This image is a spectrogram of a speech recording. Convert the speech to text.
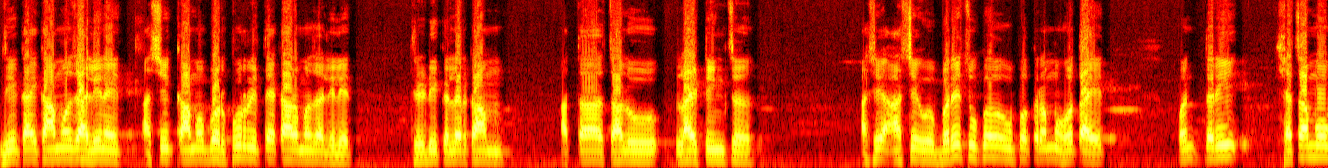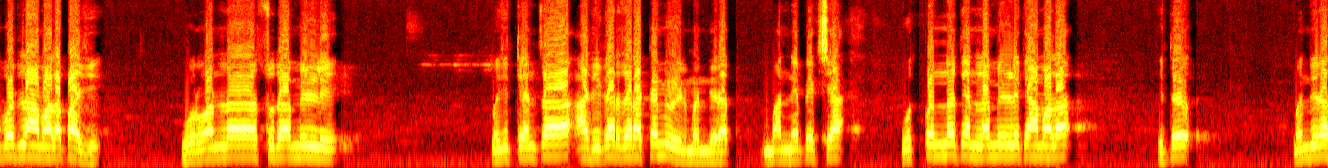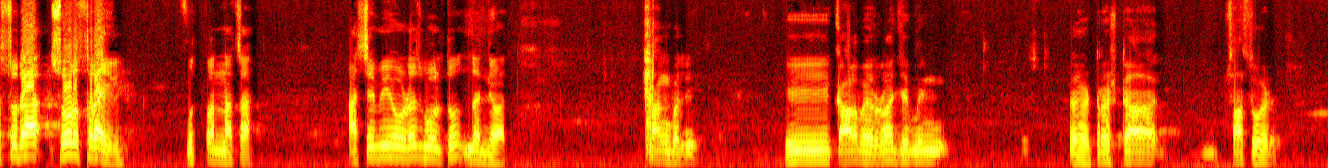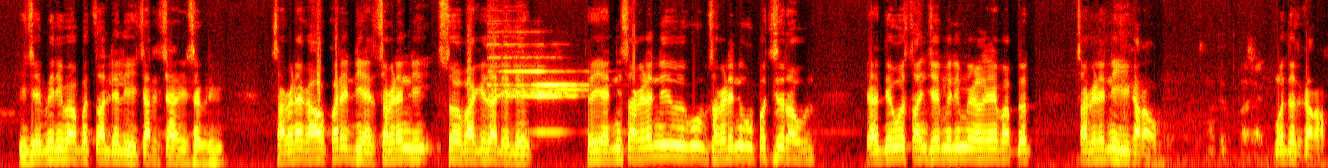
जे काही कामं झाली नाहीत अशी कामं भरपूररित्या कामं झालेली आहेत. थ्री डी कलर काम आता चालू लायटिंगचं असे असे बरेच उप उपक्रम होत आहेत. पण तरी ह्याचा मोबदला आम्हाला पाहिजे. गुरुवांना सुद्धा मिळले. म्हणजे त्यांचा अधिकार जरा कमी होईल मंदिरात. मानण्यापेक्षा उत्पन्न त्यांना मिळलं की आम्हाला इथं मंदिरात सुद्धा सोर्स राहील उत्पन्नाचा. असे मी एवढंच बोलतो. धन्यवाद. सांग सांगभली ही काळभैरवनाथ जमीन ट्रस्ट सासवड ही जमिनीबाबत चाललेली ही चर्चा आहे सगळी. सगळ्या गावकऱ्यांनी आहेत सगळ्यांनी सहभागी झालेले आहेत. तर यांनी सगळ्यांनी सगळ्यांनी उपस्थित राहून या देवस्थान जमिनी मिळण्याबाबत सगळ्यांनी ही करावं. मदत करावं.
